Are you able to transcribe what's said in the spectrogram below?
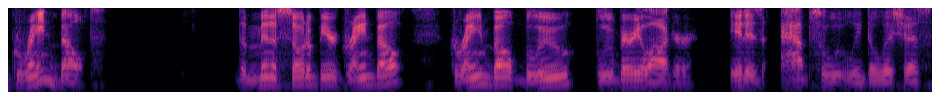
Grain Belt. The Minnesota beer Grain Belt. Grain Belt Blue Blueberry Lager. It is absolutely delicious.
